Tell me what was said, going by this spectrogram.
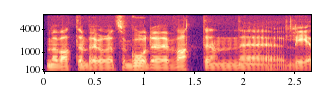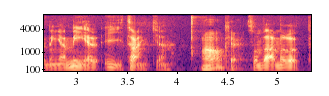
som är vattenburet så går det vattenledningar ner i tanken. Ja, okej. som värmer upp.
